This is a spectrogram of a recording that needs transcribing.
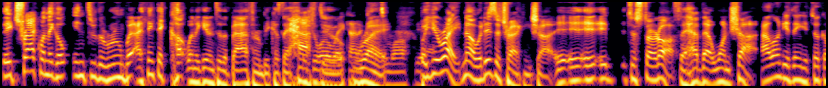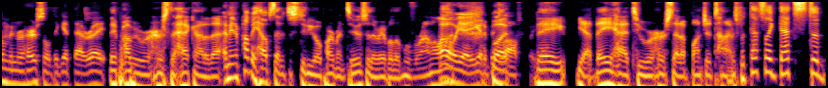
they track when they go in through the room but i think they cut when they get into the bathroom because they have the to kind of right off. but you're right no it is a tracking shot it, it, it, to start off they have that one shot How long do you think it took them in rehearsal to get that right? they probably rehearsed the heck out of that. I mean, it probably helps that it's a studio apartment too, so they're able to move around a lot. Oh yeah, you got to But loft. But They, yeah, they had to rehearse that a bunch of times. But that's like that's the.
